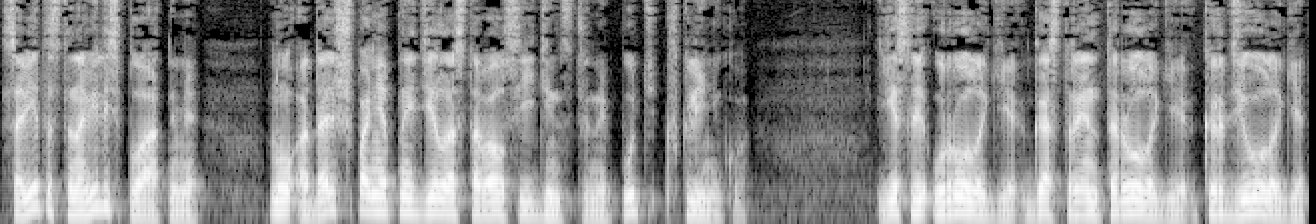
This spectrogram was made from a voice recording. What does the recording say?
советы становились платными. Ну, а дальше, понятное дело, оставался единственный путь в клинику. Если урологи, гастроэнтерологи, кардиологи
